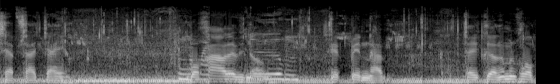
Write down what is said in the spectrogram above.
แซ่บสะใจๆบ่ข้าวเลยพี่น้องลืมเฮ็ดเป็นครับใช้เครื่องให้มันครบ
